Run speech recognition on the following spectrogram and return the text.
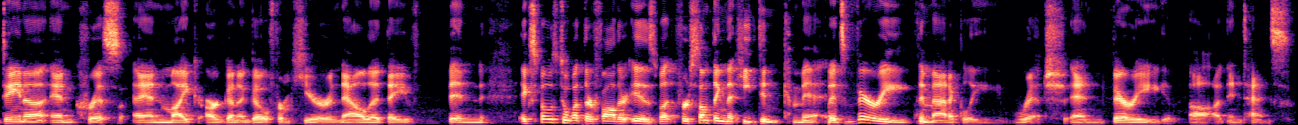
Dana, and Chris and Mike are going to go from here now that they've been exposed to what their father is, but for something that he didn't commit. It's very thematically rich and very uh, intense.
